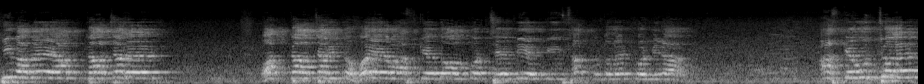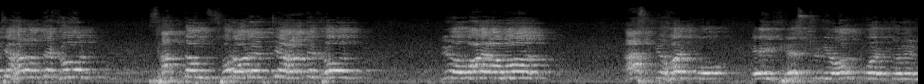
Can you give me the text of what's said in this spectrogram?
কীভাবে অত্যাচারের অত্যাচারিত হয়ে আজকে দল করছে বিএনপি ছাত্র দলের কর্মীরা। আজকে উজ্জ্বলের চেহারা দেখুন, সাদ্দাম সরোয়ারের চেহারা দেখুন। প্রিয় ভাই আমার, আজকে হয়তো এই ফেস্টুনে অল্প একজনের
